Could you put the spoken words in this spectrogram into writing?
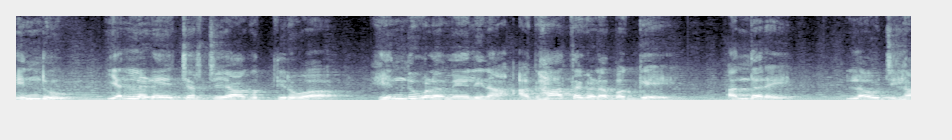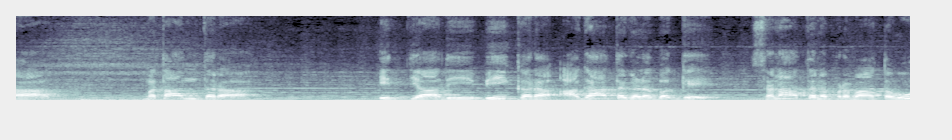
ಇಂದು ಎಲ್ಲೆಡೆ ಚರ್ಚೆಯಾಗುತ್ತಿರುವ ಹಿಂದೂಗಳ ಮೇಲಿನ ಆಘಾತಗಳ ಬಗ್ಗೆ ಅಂದರೆ ಲವ್ ಜಿಹಾದ್, ಮತಾಂತರ ಇತ್ಯಾದಿ ಭೀಕರ ಆಘಾತಗಳ ಬಗ್ಗೆ ಸನಾತನ ಪ್ರಭಾತವು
